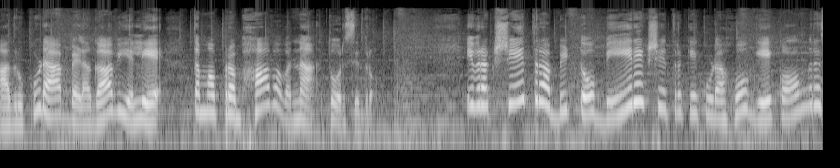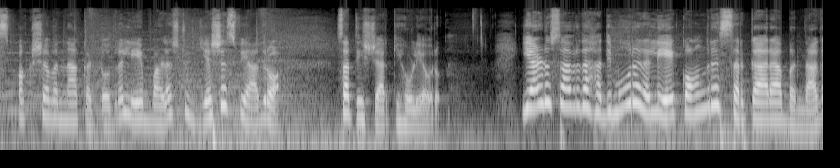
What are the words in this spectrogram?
ಆದರೂ ಕೂಡ ಬೆಳಗಾವಿಯಲ್ಲಿ ತಮ್ಮ ಪ್ರಭಾವವನ್ನು ತೋರಿಸಿದ್ರು. ಇವರ ಕ್ಷೇತ್ರ ಬಿಟ್ಟು ಬೇರೆ ಕ್ಷೇತ್ರಕ್ಕೆ ಕೂಡ ಹೋಗಿ ಕಾಂಗ್ರೆಸ್ ಪಕ್ಷವನ್ನ ಕಟ್ಟೋದ್ರಲ್ಲಿ ಬಹಳಷ್ಟು ಯಶಸ್ವಿ ಆದ್ರು ಸತೀಶ್ ಜಾರಕಿಹೊಳಿ ಅವರು. ಎರಡು ಸಾವಿರದ ಹದಿಮೂರರಲ್ಲಿ ಕಾಂಗ್ರೆಸ್ ಸರ್ಕಾರ ಬಂದಾಗ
